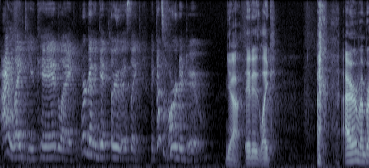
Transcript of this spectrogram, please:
I like you, kid. Like we're gonna get through this. Like like that's hard to do. Yeah, it is like I remember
